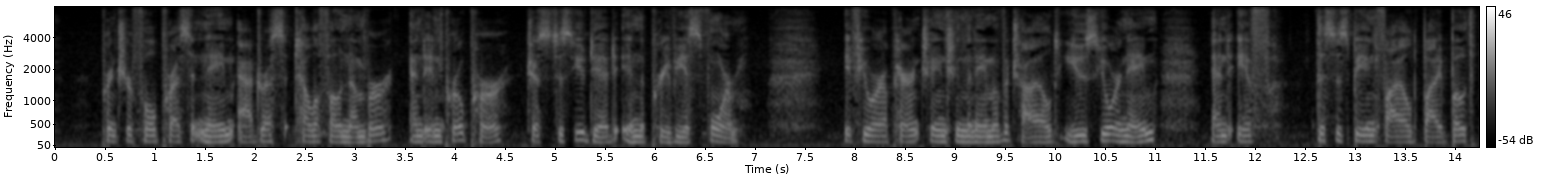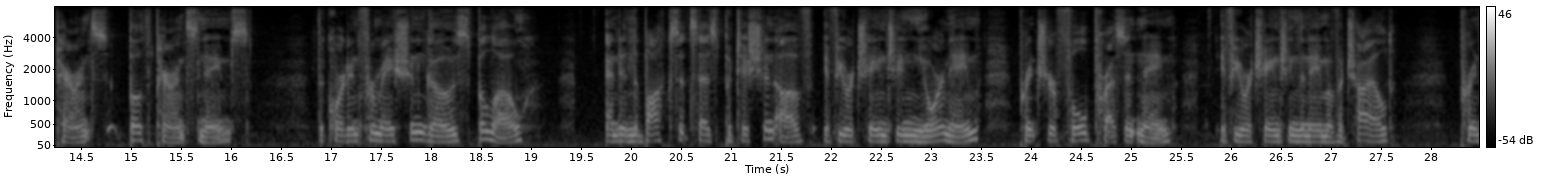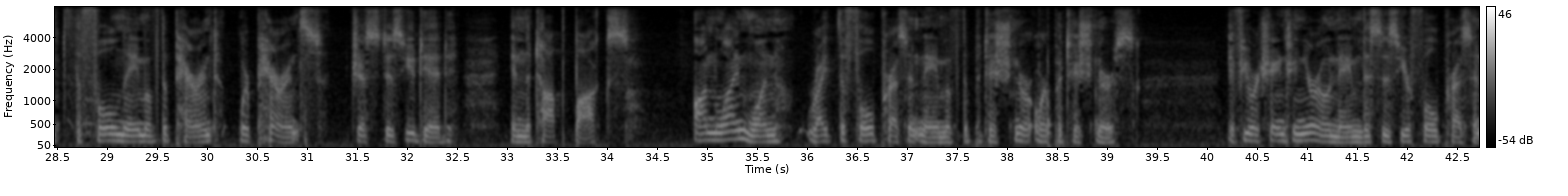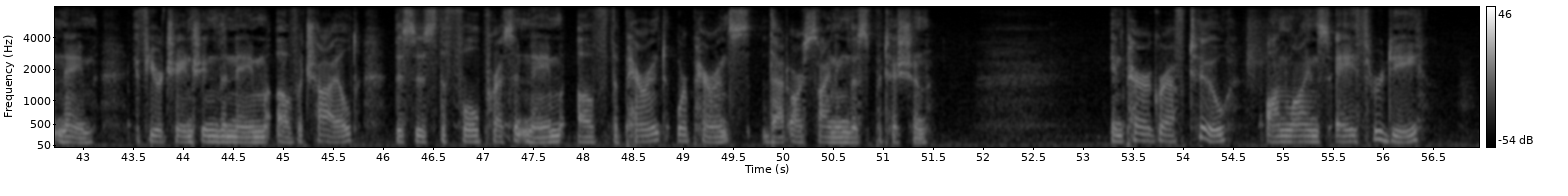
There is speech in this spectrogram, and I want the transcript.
print your full present name, address, telephone number, and in pro per, just as you did in the previous form. If you are a parent changing the name of a child, use your name, and if this is being filed by both parents, both parents' names. The court information goes below, and in the box that says petition of, if you are changing your name, print your full present name. If you are changing the name of a child, print the full name of the parent or parents, just as you did in the top box. On line 1, write the full present name of the petitioner or petitioners. If you are changing your own name, this is your full present name. If you are changing the name of a child, this is the full present name of the parent or parents that are signing this petition. In paragraph 2, on lines A through D,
